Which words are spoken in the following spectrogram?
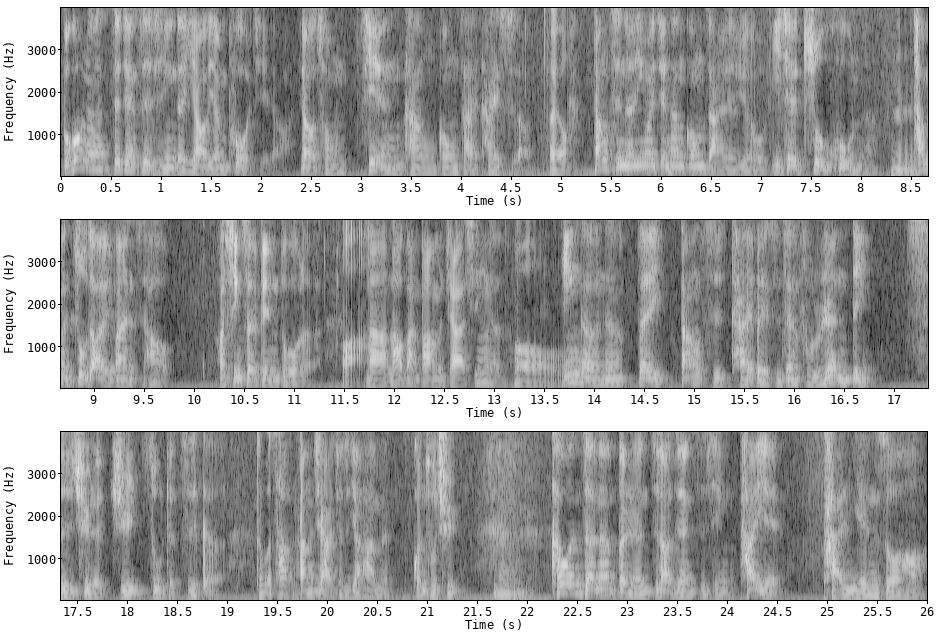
不过呢，这件事情的谣言破解啊，要从健康公宅开始啊。哎呦，当时呢，因为健康公宅呢有一些住户呢，嗯。他们住到一半的时候啊，薪水变多了，哇，那老板帮他们加薪了，哦，因而呢被当时台北市政府认定失去了居住的资格，好这么惨，，当下就是要他们滚出去。柯文哲呢本人知道这件事情，他也坦言说哈。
